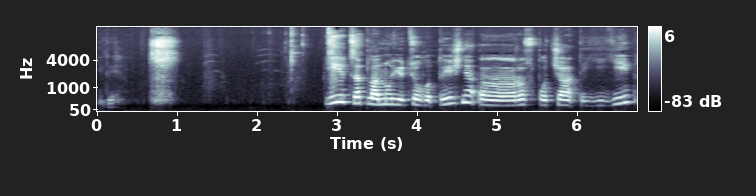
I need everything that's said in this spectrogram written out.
іди. І це планую цього тижня е, розпочати її,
